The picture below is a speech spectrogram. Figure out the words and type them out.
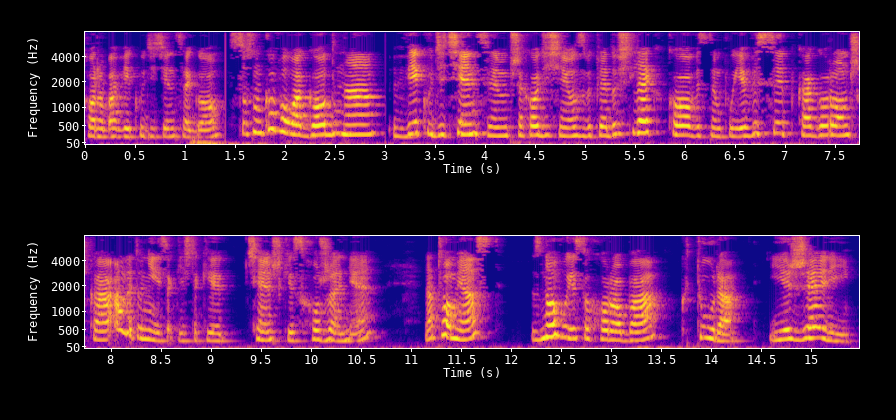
choroba wieku dziecięcego. Stosunkowo łagodna, w wieku dziecięcym przechodzi się ją zwykle dość lekko, występuje wysypka, gorączka, ale to nie jest jakieś takie ciężkie schorzenie. Natomiast znowu jest to choroba, która jeżeli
